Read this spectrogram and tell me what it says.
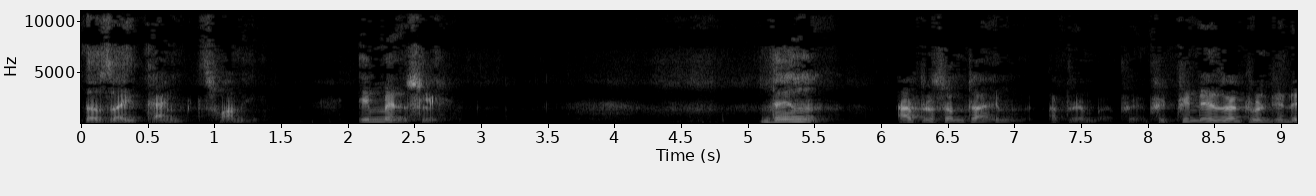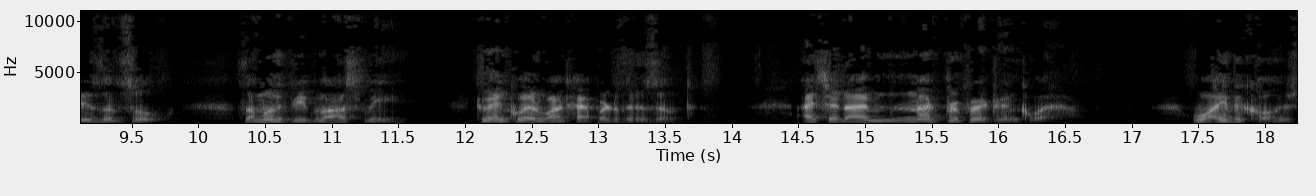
Thus I thanked Swami immensely. Then, after some time, after 15 days or 20 days or so, some of the people asked me to inquire what happened to the result. I said, I am not prepared to inquire. Why? Because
